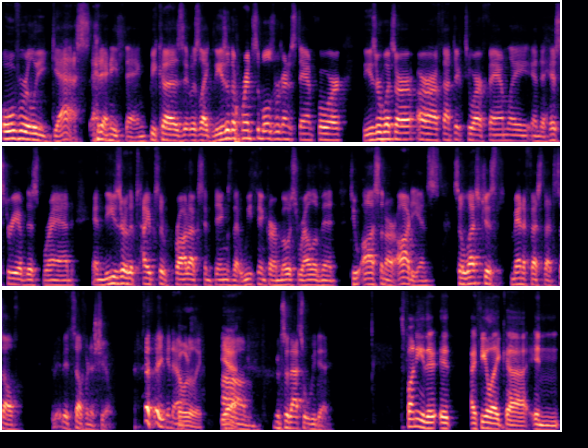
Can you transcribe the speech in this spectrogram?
overly guess at anything because it was like these are the principles we're going to stand for. These are what's are, are authentic to our family and the history of this brand. And these are the types of products and things that we think are most relevant to us and our audience. So let's just manifest that self itself in a shoe. you know, totally. Yeah. Um, and so that's what we did. It's funny that it I feel like uh, in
